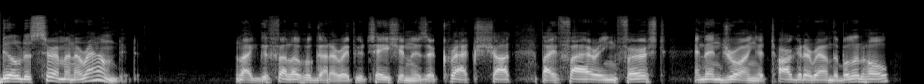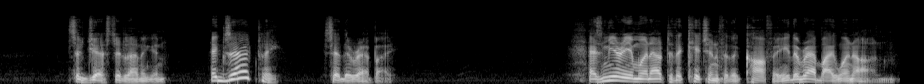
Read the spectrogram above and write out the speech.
build a sermon around it. Like the fellow who got a reputation as a crack shot by firing first and then drawing a target around the bullet hole? suggested Lanigan. Exactly, said the rabbi. As Miriam went out to the kitchen for the coffee, the rabbi went on.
